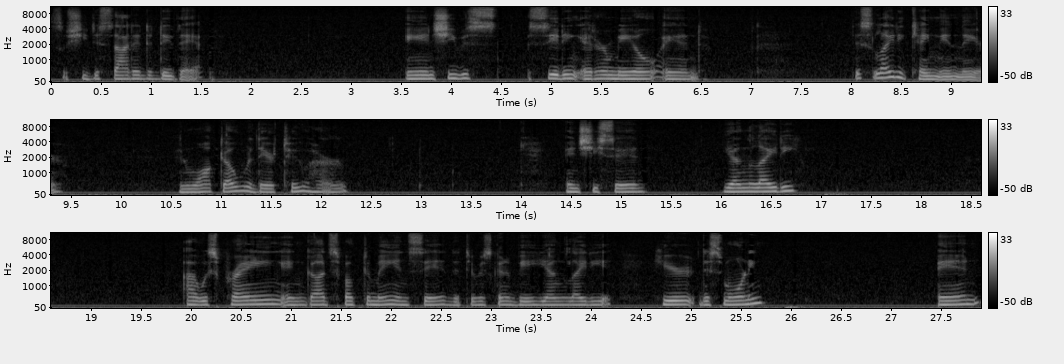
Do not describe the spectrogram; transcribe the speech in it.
So she decided to do that. And she was sitting at her meal and this lady came in there and walked over there to her and she said, Young lady, I was praying and God spoke to me and said that there was going to be a young lady here this morning and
